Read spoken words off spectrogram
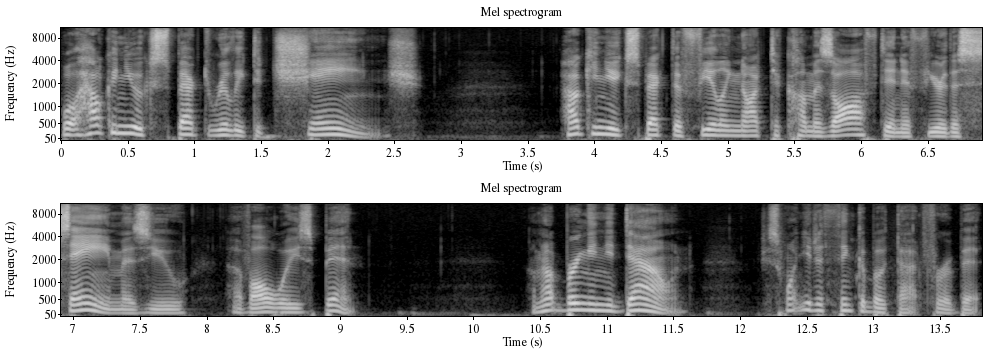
well, how can you expect really to change? How can you expect the feeling not to come as often if you're the same as you have always been? I'm not bringing you down. I just want you to think about that for a bit.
